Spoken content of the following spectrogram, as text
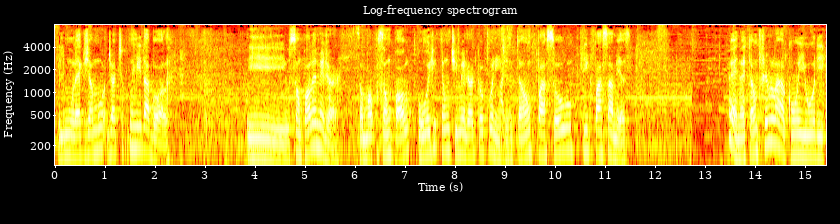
aquele moleque já, já tinha comido a bola. E o São Paulo é melhor. São, São Paulo hoje tem um time melhor do que o Corinthians. Então passou o que tinha que passar mesmo. É, nós estamos firmes lá com o Yuri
